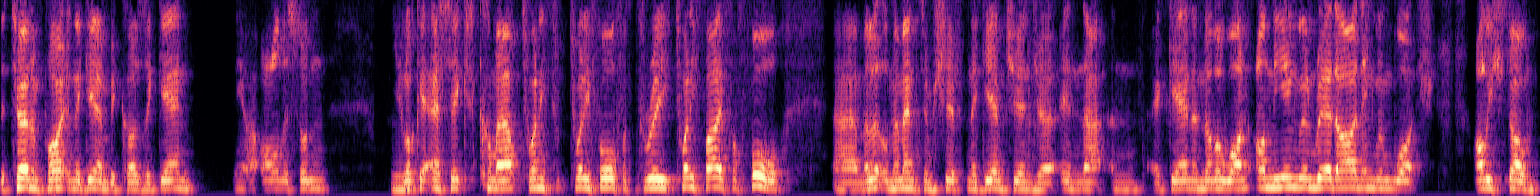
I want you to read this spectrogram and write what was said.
the turning point in the game because, again, you know, all of a sudden, you look at Essex come out 20, 24 for three, 25 for four. Um, a little momentum shift and a game changer in that. And again, another one on the England radar and England watch. Ollie Stone,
